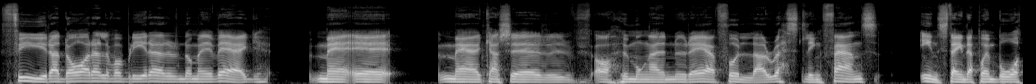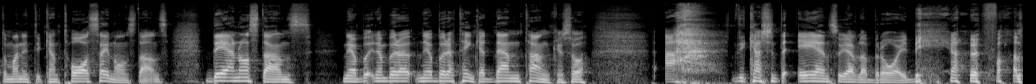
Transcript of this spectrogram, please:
Fyra dagar eller vad blir det, de är iväg med, eh, med kanske, ja, hur många nu det är, fulla wrestlingfans instängda på en båt och man inte kan ta sig någonstans. Där någonstans när jag, när jag, börjar, när jag börjar tänka den tanken så... Ah, det kanske inte är en så jävla bra idé i alla fall.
